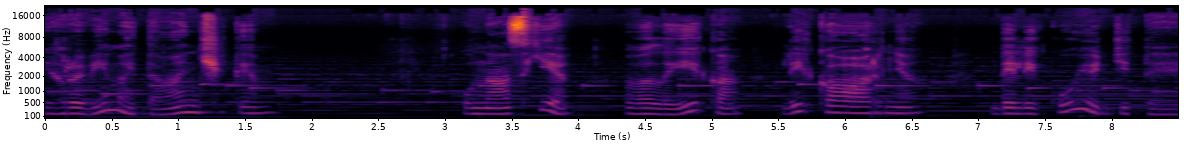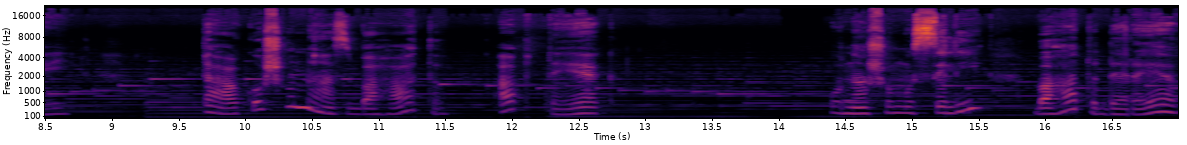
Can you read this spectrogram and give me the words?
ігрові майданчики. У нас є велика лікарня, де лікують дітей. Також у нас багато аптек. У нашому селі багато дерев,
